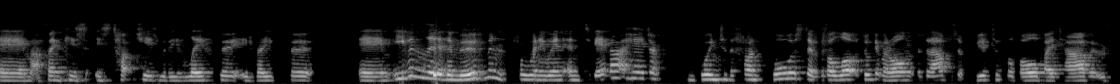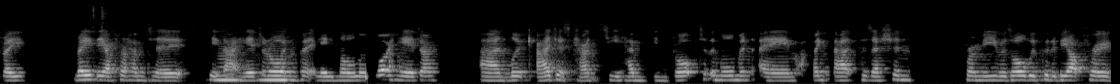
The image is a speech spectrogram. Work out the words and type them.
Um, I think his his touches with his left foot, his right foot, um, even the the movement for when he went in to get that header going to the front post, it was a lot. Don't get me wrong, it was an absolute beautiful ball by Tav. It was right right there for him to take mm-hmm. that header on. But um, no, look, what a header! And look, I just can't see him being dropped at the moment. Um, I think that position for me was always going to be up for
